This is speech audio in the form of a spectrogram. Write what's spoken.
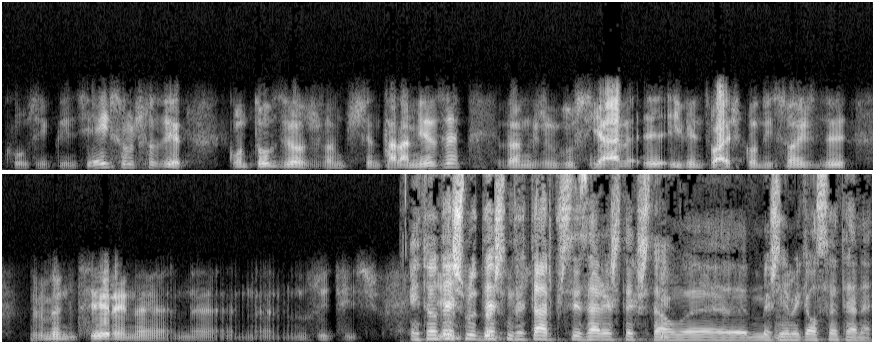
com, os inquilinos. E é isso que vamos fazer com todos eles. Vamos sentar à mesa, vamos negociar eh, eventuais condições de permanecerem na, na, na, nos edifícios. Então, deixe-me deixe tentar precisar esta questão, uh, Engenheiro Miguel Santana.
